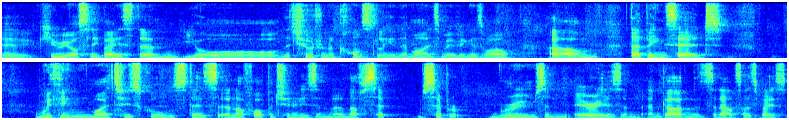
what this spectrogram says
uh, curiosity based, then your the children are constantly in their minds moving as well. Um, that being said, within my two schools, there's enough opportunities and enough sep- separate rooms and areas and, and gardens and outside space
